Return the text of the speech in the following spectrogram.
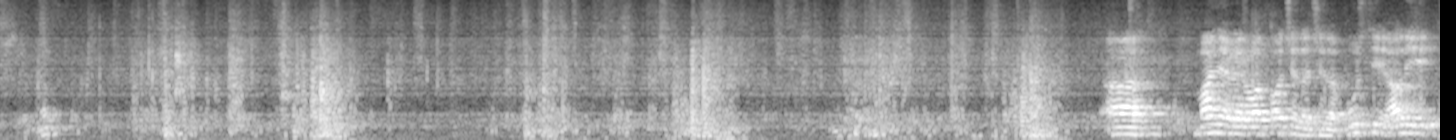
Još jedan. A, manja je verovatnoća da će da pusti, ali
